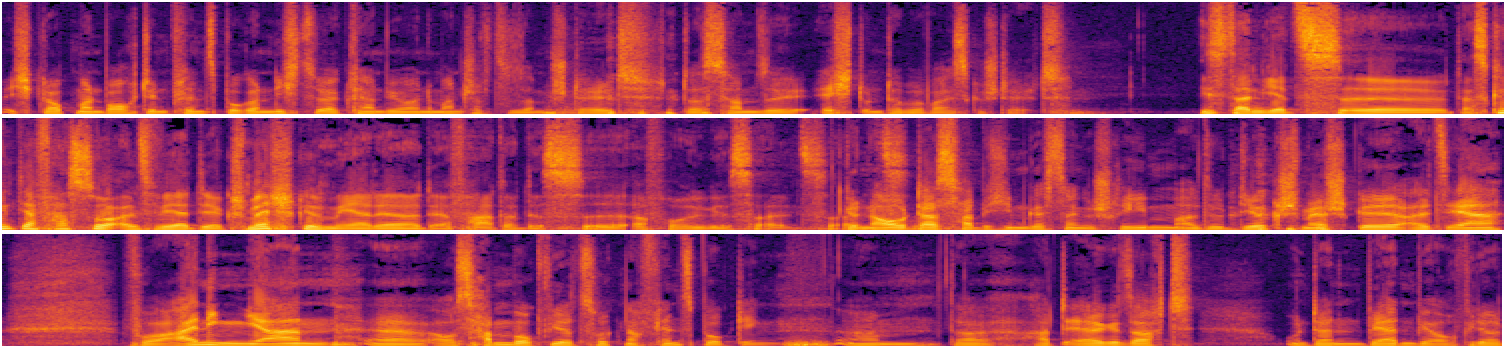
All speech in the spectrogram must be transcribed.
ich glaube, man braucht den Flensburgern nicht zu erklären, wie man eine Mannschaft zusammenstellt. Das haben sie echt unter Beweis gestellt. Ist dann jetzt, äh, das klingt ja fast so, als wäre Dirk Schmeschke mehr der, der Vater des äh, Erfolges als, als. Genau das habe ich ihm gestern geschrieben. Also Dirk Schmeschke, als er vor einigen Jahren äh, aus Hamburg wieder zurück nach Flensburg ging, ähm, da hat er gesagt, und dann werden wir auch wieder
